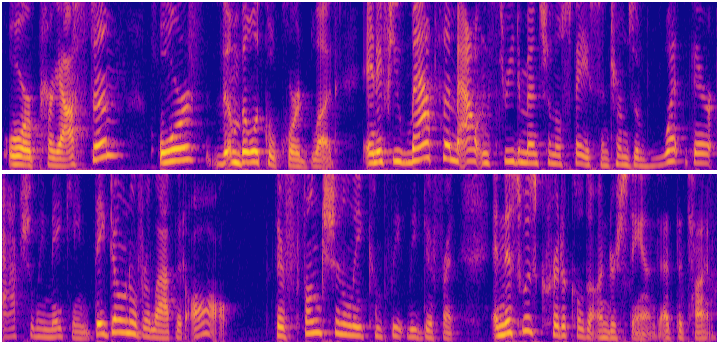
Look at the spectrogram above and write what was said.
or periosteum or the umbilical cord blood. And if you map them out in three dimensional space in terms of what they're actually making, they don't overlap at all. They're functionally completely different. And this was critical to understand at the time.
